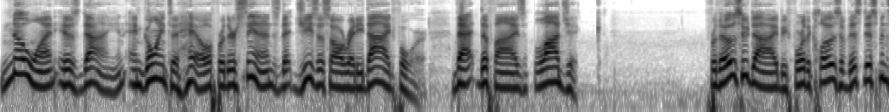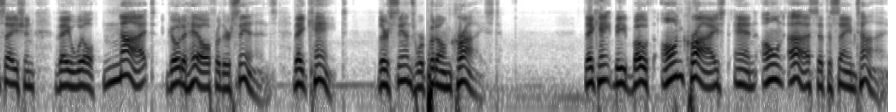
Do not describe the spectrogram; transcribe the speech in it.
no one is dying and going to hell for their sins that Jesus already died for. That defies logic. For those who die before the close of this dispensation, they will not go to hell for their sins. They can't. Their sins were put on Christ. They can't be both on Christ and on us at the same time.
